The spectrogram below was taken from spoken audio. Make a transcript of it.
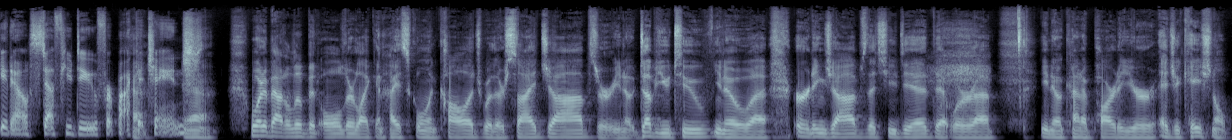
you know stuff you do for pocket change. Yeah. What about a little bit older, like in high school and college, were there side jobs or you know W two, you know, uh, earning jobs that you did that were, uh, you know, kind of part of your educational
